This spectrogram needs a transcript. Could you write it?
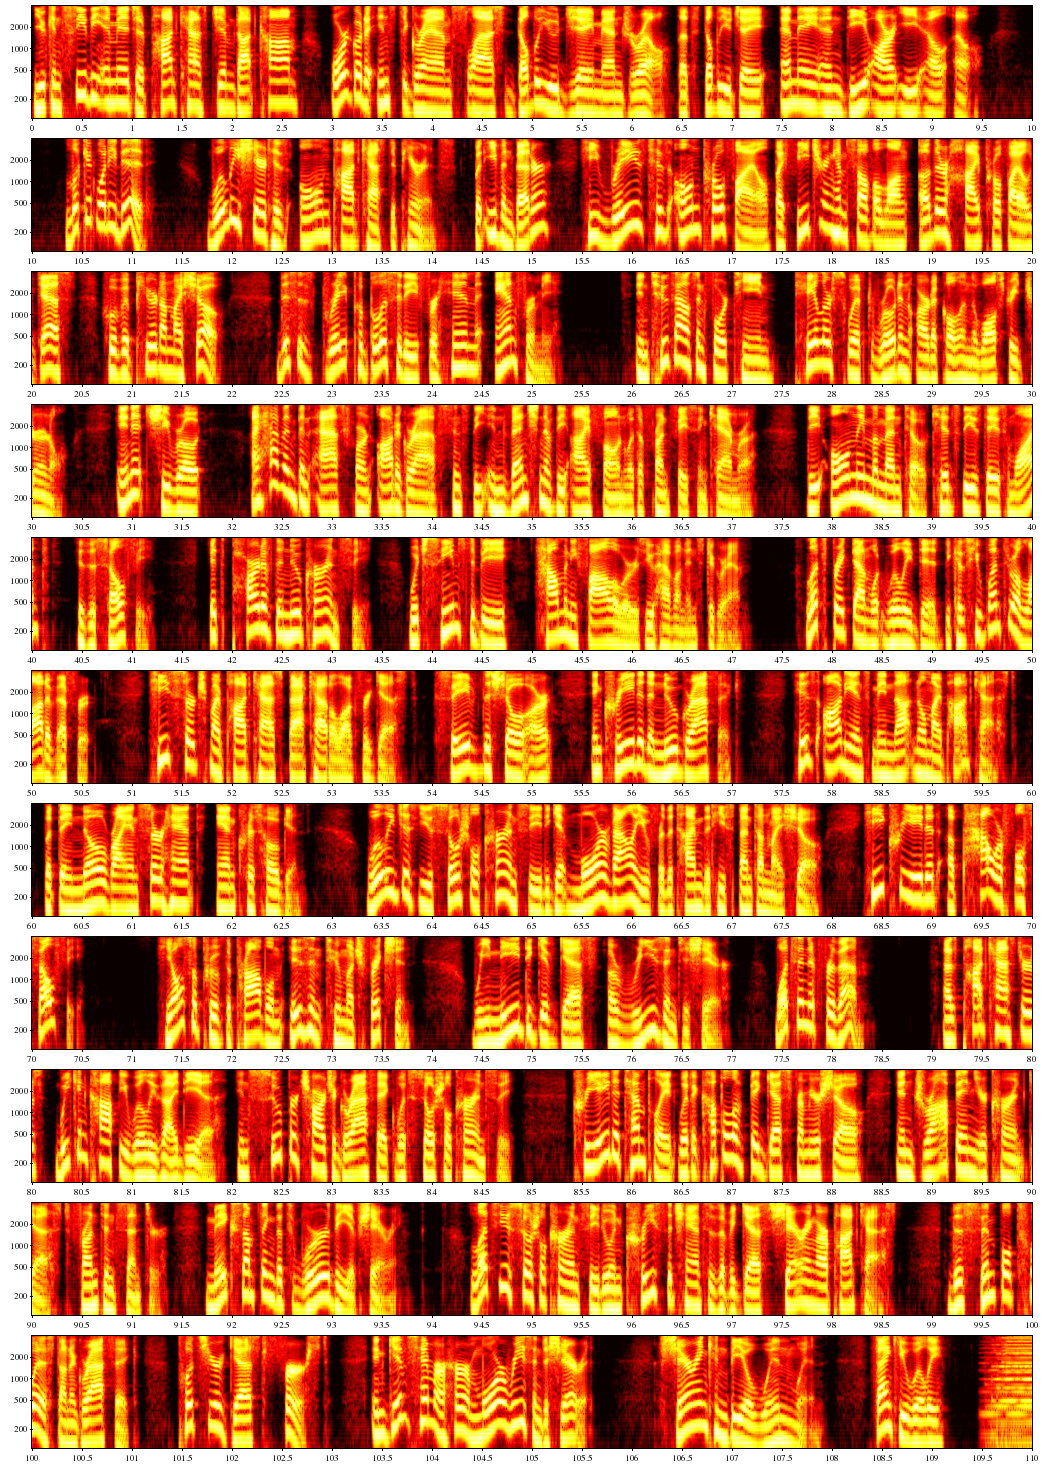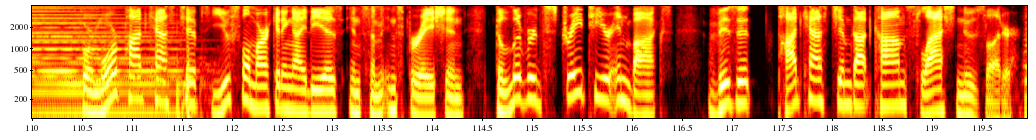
You can see the image at podcastjim.com or go to Instagram slash WJ That's W J M A N D R E L L. Look at what he did. Willie shared his own podcast appearance, but even better, he raised his own profile by featuring himself along other high profile guests who have appeared on my show. This is great publicity for him and for me. In 2014, Taylor Swift wrote an article in the Wall Street Journal. In it, she wrote, I haven't been asked for an autograph since the invention of the iPhone with a front facing camera. The only memento kids these days want is a selfie. It's part of the new currency, which seems to be how many followers you have on Instagram. Let's break down what Willie did because he went through a lot of effort. He searched my podcast back catalog for guests, saved the show art, and created a new graphic. His audience may not know my podcast, but they know Ryan Serhant and Chris Hogan. Willie just used social currency to get more value for the time that he spent on my show. He created a powerful selfie. He also proved the problem isn't too much friction. We need to give guests a reason to share. What's in it for them? As podcasters, we can copy Willie's idea and supercharge a graphic with social currency. Create a template with a couple of big guests from your show and drop in your current guest front and center. Make something that's worthy of sharing. Let's use social currency to increase the chances of a guest sharing our podcast. This simple twist on a graphic puts your guest first and gives him or her more reason to share it. Sharing can be a win win. Thank you, Willie. For more podcast tips, useful marketing ideas, and some inspiration delivered straight to your inbox, visit podcastjim.com slash newsletter.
